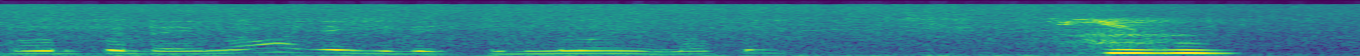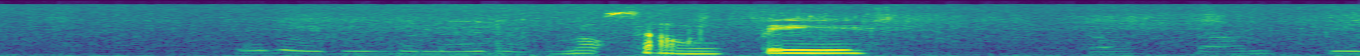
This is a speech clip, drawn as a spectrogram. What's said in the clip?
โดนเป็นไดเนาะยังสิได้กินหน่วยเนาะคุณบ่ได้ดูเป็นไดดอกเนาะสองปีสองสามปี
